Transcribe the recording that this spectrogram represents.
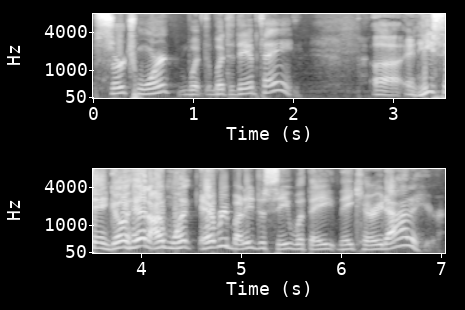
search warrant what what did they obtain? Uh, and he's saying, "Go ahead. I want everybody to see what they they carried out of here."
